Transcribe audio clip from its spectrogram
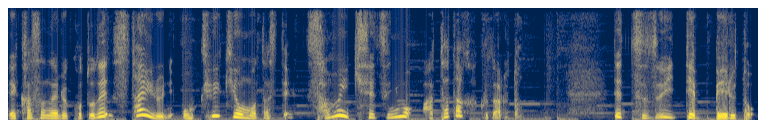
重ねることでスタイルに奥行きを持たせて寒い季節にも暖かくなると。で、続いてベルト。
